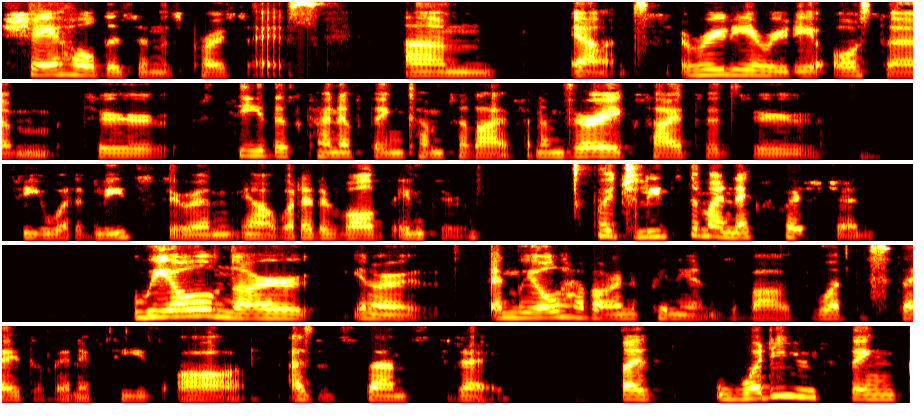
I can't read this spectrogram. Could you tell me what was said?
shareholders in this process. Um, yeah, it's really, really awesome to see this kind of thing come to life. And I'm very excited to see what it leads to and know, what it evolves into. Which leads to my next question. We all know, you know, and we all have our own opinions about what the state of NFTs are as it stands today. But what do you think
